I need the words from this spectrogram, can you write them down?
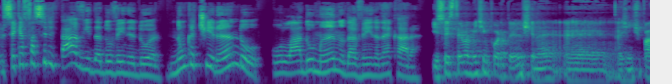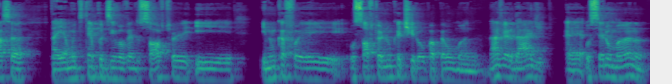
você quer facilitar a vida do vendedor, nunca tirando o lado humano da venda, né, cara? Isso é extremamente importante, né? É, a gente passa tá aí há muito tempo desenvolvendo software e, e nunca foi. O software nunca tirou o papel humano. Na verdade, é, o ser humano,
